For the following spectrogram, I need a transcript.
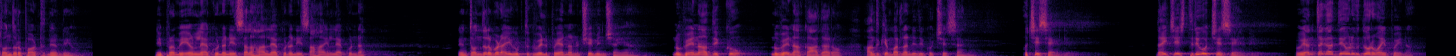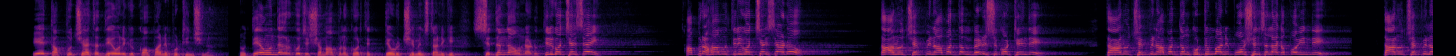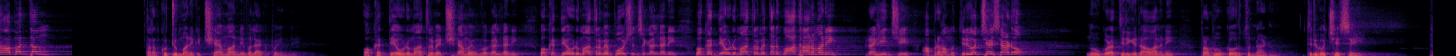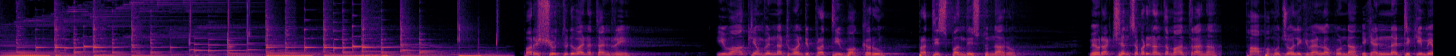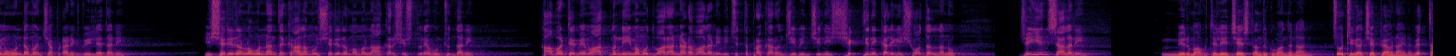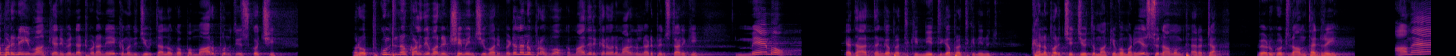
తొందరపాటు నిర్ణయం. నీ ప్రమేయం లేకుండా నీ సలహా లేకుండా నీ సహాయం లేకుండా నేను తొందరపడి ఐగుప్తుకు వెళ్ళిపోయాను నన్ను క్షమించాయా నువ్వే నా దిక్కు నువ్వే నాకు ఆధారం. అందుకే మరలా నీ దిక్కు వచ్చేసాను వచ్చేసేయండి. దయచేసి తిరిగి వచ్చేసేయండి. నువ్వు ఎంతగా దేవునికి దూరం అయిపోయినా ఏ తప్పు చేత దేవునికి కోపాన్ని పుట్టించినా నువ్వు దేవుని దగ్గరకు వచ్చి క్షమాపణ కోరితే దేవుడు క్షమించడానికి సిద్ధంగా ఉన్నాడు. తిరిగి వచ్చేసాయి. అబ్రహాము తిరిగి వచ్చేసాడు తాను చెప్పిన అబద్ధం బెడిసి కొట్టింది తాను చెప్పిన అబద్ధం కుటుంబాన్ని పోషించలేకపోయింది. తాను చెప్పిన అబద్ధం తన కుటుంబానికి క్షేమాన్ని ఇవ్వలేకపోయింది. ఒక దేవుడు మాత్రమే క్షేమం ఇవ్వగలడని ఒక దేవుడు మాత్రమే పోషించగలడని ఒక దేవుడు మాత్రమే తనకు ఆధారమని గ్రహించి అబ్రహాము తిరిగి వచ్చేసాడు నువ్వు కూడా తిరిగి రావాలని ప్రభువు కోరుతున్నాడు. తిరిగి వచ్చేసేయి పరిశుద్ధుడు అయిన తండ్రి ఈ వాక్యం విన్నటువంటి ప్రతి ఒక్కరూ ప్రతిస్పందిస్తున్నారు. మేము రక్షించబడినంత మాత్రాన పాపము జోలికి వెళ్ళకుండా ఇక ఎన్నటికీ మేము ఉండమని చెప్పడానికి వీల్లేదని ఈ శరీరంలో ఉన్నంత కాలము శరీరం మమ్మల్ని ఆకర్షిస్తూనే ఉంటుందని. కాబట్టి మేము ఆత్మ నియమము ద్వారా నడవాలని నీ చిత్త ప్రకారం జీవించి నీ శక్తిని కలిగి శోధనలను జయించాలని మీరు మాకు తెలియచేసినందుకు వందనాలు. సూటిగా చెప్పావు నాయన వెత్తబడిన ఈ వాక్యాన్ని విన్నటువంటి అనేక మంది జీవితాల్లో గొప్ప మార్పును తీసుకొచ్చి వారు ఒప్పుకుంటున్న కొలది వారిని క్షమించి వారి బిడ్డలను ప్రభు ఒక మాదిరికరమైన మార్గం నడిపించడానికి మేము యథార్థంగా బ్రతికి నీతిగా బ్రతికి నేను ఘనపరిచే జీవితం మాకు ఇవ్వమని ఏసునామం పేరట వేడుకుంటున్నాం తండ్రి. ఆమె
